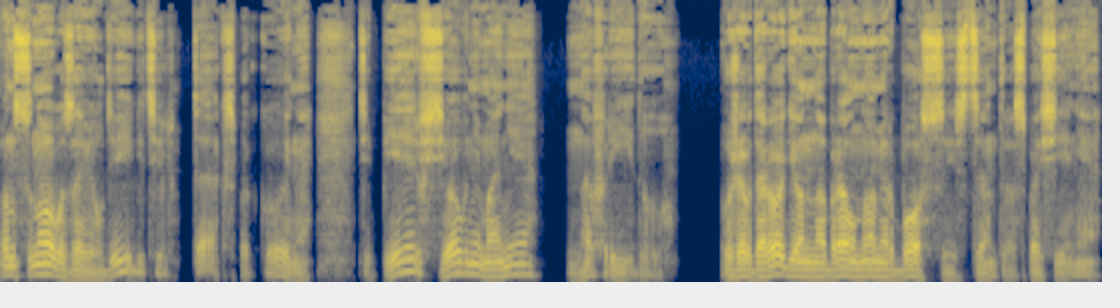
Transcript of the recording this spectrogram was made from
Он снова завел двигатель. Так, спокойно. Теперь все внимание на Фриду. Уже в дороге он набрал номер босса из центра спасения.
